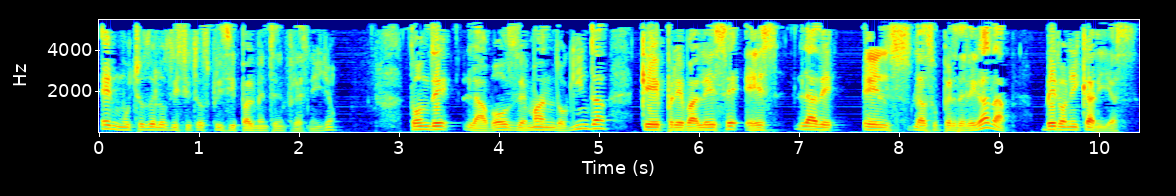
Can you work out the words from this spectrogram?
en muchos de los distritos, principalmente en Fresnillo, donde la voz de mando guinda que prevalece es la de la superdelegada Verónica Díaz,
